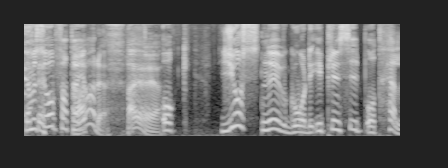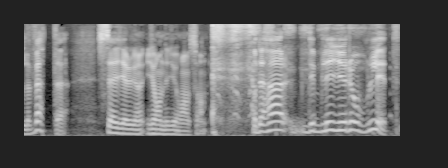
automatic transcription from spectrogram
Ja men så uppfattar Ja. jag det. Ja, ja, ja. Och just nu går det i princip åt helvete, säger Jonny Johansson. Och det här, det blir ju roligt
